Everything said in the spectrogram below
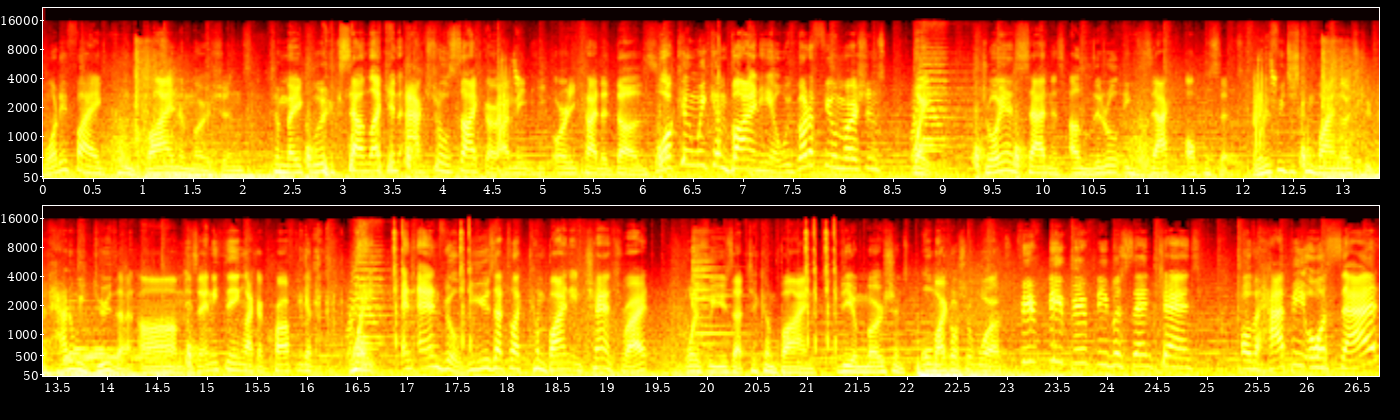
what if I combine emotions to make Luke sound like an actual psycho? I mean, he already kind of does. What can we combine here? We've got a few emotions. Wait, Joy and sadness are literal exact opposites. What if we just combine those two? But how do we do that? Um, is there anything like a crafting? Wait, an anvil. You use that to like combine enchants, right? What if we use that to combine the emotions? Oh my gosh, it works. 50-50% chance of happy or sad.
